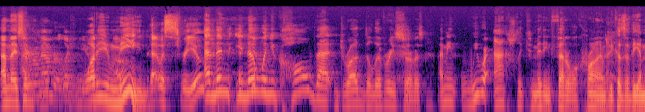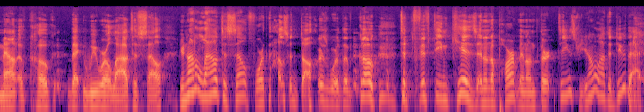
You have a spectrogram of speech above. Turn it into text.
And they said, I remember looking at "What do you mean?" That was for you. And then you know when you called that drug delivery service, I mean, we were actually committing federal crimes because of the amount of coke that we were allowed to sell. You're not allowed to sell four thousand dollars worth of coke to fifteen kids in an apartment on 13th Street. You're not allowed to do that.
